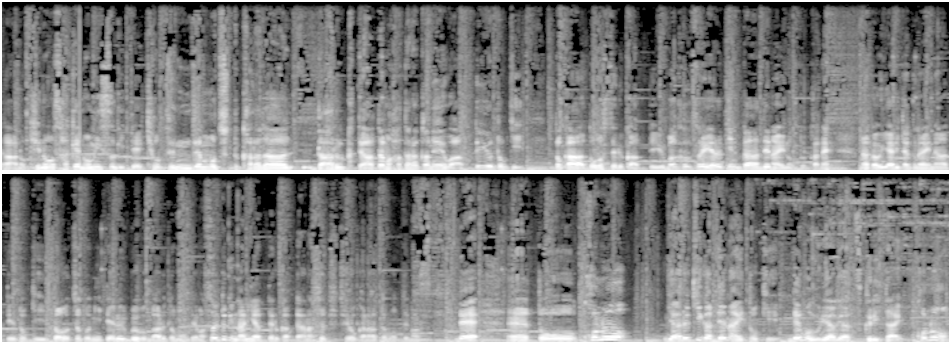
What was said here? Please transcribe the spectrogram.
あの、昨日酒飲みすぎて、今日全然もうちょっと体だるくて頭働かねえわっていう時とか、どうしてるかっていう、まあ、それやる気が出ないのとかね、なんかやりたくないなっていう時と、ちょっと似てる部分があると思うんで、まあ、そういう時何やってるかって話をしようかなと思ってます。で、えー、と、この、やる気が出ない時でも売り上げが作りたい。この、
